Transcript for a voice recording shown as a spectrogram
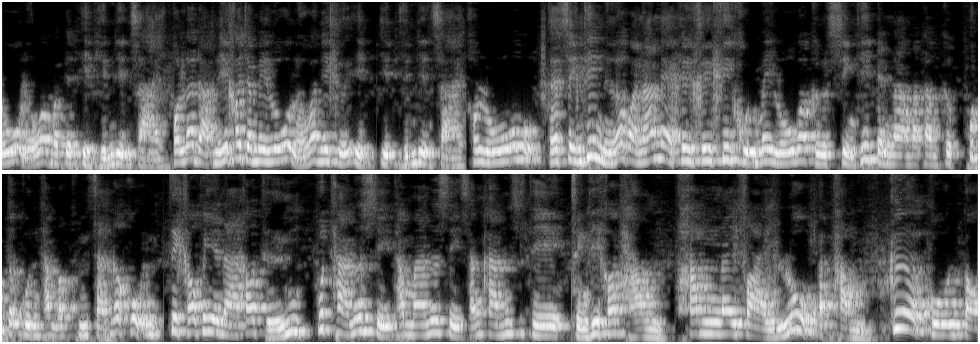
รู้หรือว่ามันเป็นอิฐหินดินทราย คนระดับนี้เขาจะไม่รู้หรือว่านี่คืออิฐอิฐหินดินทรายเขารู้ แต่สิ่งที่เหนือกว่านั้นเนี่ยคือคือคือคุณไม่รู้ก็คือสิ่งที่เป็นนามธรรมคือพุทธคุณธรรมคุณสังฆคุณ ที่เขาพิจารณาเข้าถึง พุทธานุสติธรรมานุสติสังขานุสติสิ่งที่เขาทำทำในฝ่ายรูปธรรมเกื้อกูลต่อ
